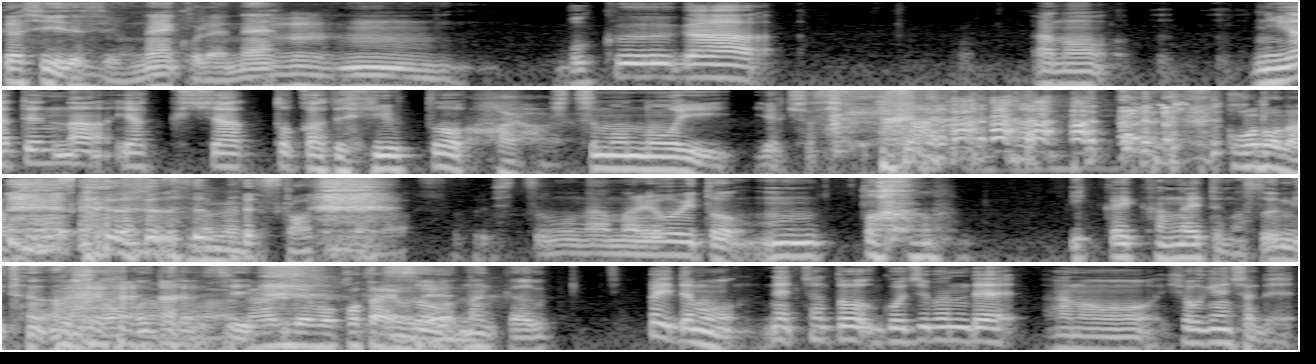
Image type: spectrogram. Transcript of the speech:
難しいですよね、これね。うん。うん。僕が、あの、苦手な役者とかで言うと、はいはい。質問の多い役者さん。ここどうなってますか？何なんですか？みたいな。質問があんまり多いと、うーんと、一回考えてます？みたいなのが思っちゃうし。何でも答えをね。そう、なんか、やっぱりでもね、ちゃんとご自分で、あの、表現者で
